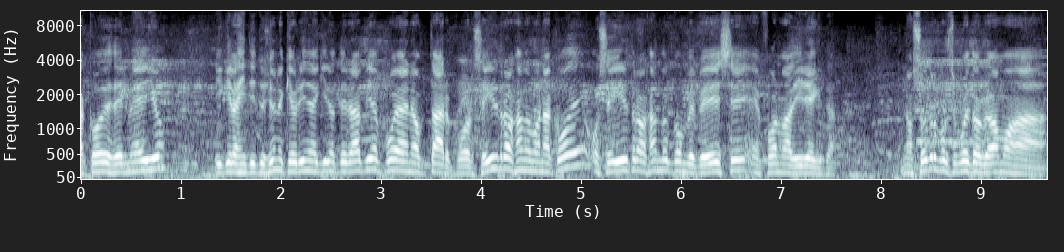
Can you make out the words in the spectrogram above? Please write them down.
ACODES del medio y que las instituciones que brindan quinoterapia puedan optar por seguir trabajando con ACODE o seguir trabajando con BPS en forma directa. Nosotros por supuesto que vamos a,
